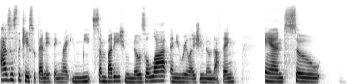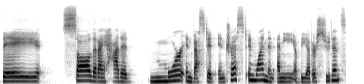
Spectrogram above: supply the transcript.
as is the case with anything, right? You meet somebody who knows a lot and you realize you know nothing. And so they saw that I had a more invested interest in wine than any of the other students.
